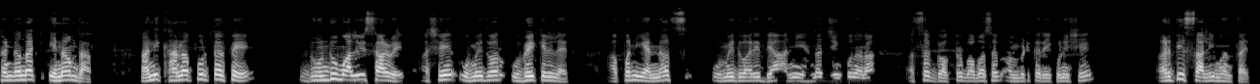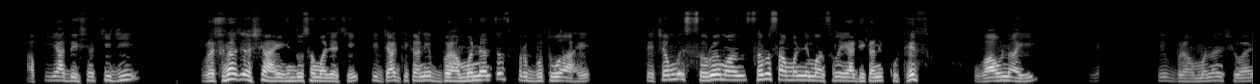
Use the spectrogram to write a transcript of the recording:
खंडनाक इनामदार आणि खानापूरतर्फे धोंडू मालवी साळवे असे उमेदवार उभे केलेले आहेत. आपण यांनाच उमेदवारी द्या आणि यांनाच जिंकून आणा असं डॉक्टर बाबासाहेब आंबेडकर एकोणीसशे अडतीस साली म्हणतायत. आपली या देशाची जी रचनाच अशी आहे हिंदू समाजाची की ज्या ठिकाणी ब्राह्मणांचंच प्रभुत्व आहे त्याच्यामुळे सर्व मान सर्वसामान्य माणसाला या ठिकाणी कुठेच वाव नाही. जे ब्राह्मणांशिवाय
